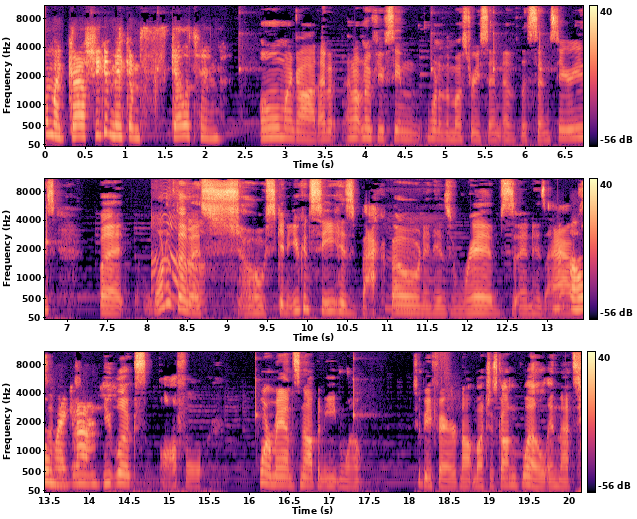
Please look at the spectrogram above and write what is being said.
Oh my gosh, you could make him skeleton. oh my god, I don't, I don't know if you've seen one of the most recent of the Sim series, but one of them Oh. is so skinny. You can see his backbone and his ribs and his abs. Oh my gosh. He looks awful. Poor man's not been eating well. To be fair, not much has gone well in that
